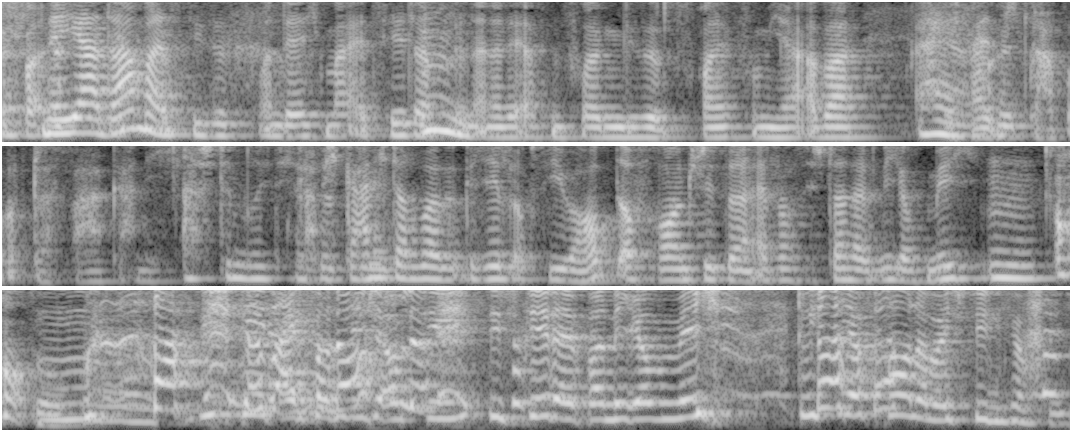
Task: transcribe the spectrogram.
Keinen Fall. naja, damals diese, von der ich mal erzählt habe in einer der ersten Folgen, diese Freundin von mir. Aber Ah ja, ich weiß, gut. ich glaube, das war gar nicht. Ah, stimmt, richtig. habe ich gar nicht darüber geredet, ob sie überhaupt auf Frauen steht, sondern einfach, sie stand halt nicht auf mich. Oh, so. Die steht einfach nicht auf dich. Sie steht einfach nicht auf mich. Du, ich stehe auf Frauen, aber ich stehe nicht auf dich.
